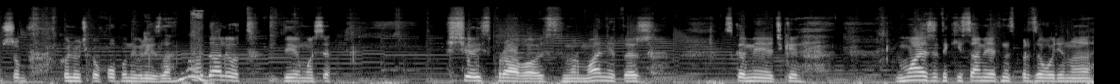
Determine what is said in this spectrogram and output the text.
щоб колючка в попу не влізла. Ну і далі от дивимося. Ще й справа, ось нормальні теж скамеєчки. Майже такі самі, як на спиртзаводі на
